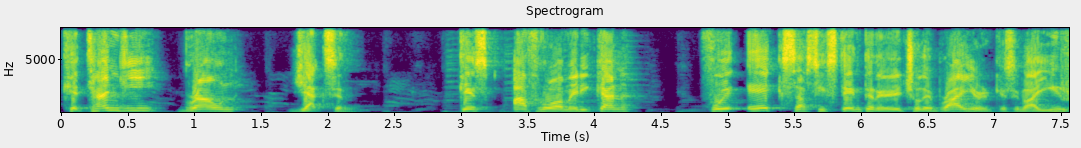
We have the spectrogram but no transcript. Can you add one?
Ketanji Brown Jackson, que es afroamericana. Fue ex asistente de hecho de Breyer, que se va a ir.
